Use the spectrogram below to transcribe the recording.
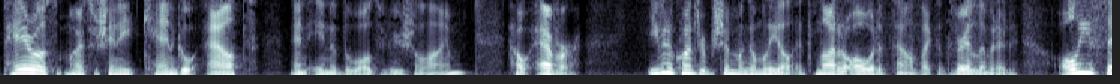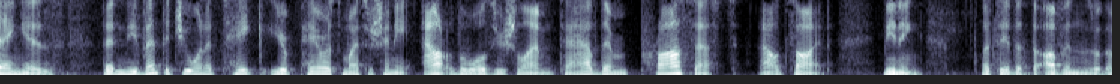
peros maaser sheni can go out and in of the walls of Yerushalayim. However, even according to Rabbi Shimon Gamliel, it's not at all what it sounds like. It's very limited. All he's saying is that in the event that you want to take your peros maaser sheni out of the walls of Yerushalayim to have them processed outside, meaning, let's say that the ovens or the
